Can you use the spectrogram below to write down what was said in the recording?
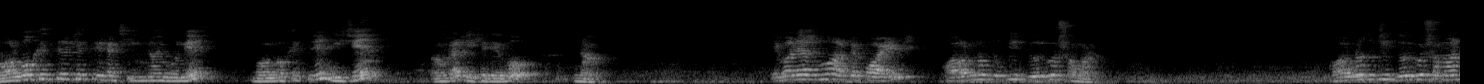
বর্গক্ষেত্রের ক্ষেত্রে এটা ঠিক নয় বলে বর্গক্ষেত্রের নিচে আমরা লিখে দেব না। এবারে আসব একটা পয়েন্ট কর্ণ দুটির দৈর্ঘ্য সমান। কর্ণ দুটির দৈর্ঘ্য সমান,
